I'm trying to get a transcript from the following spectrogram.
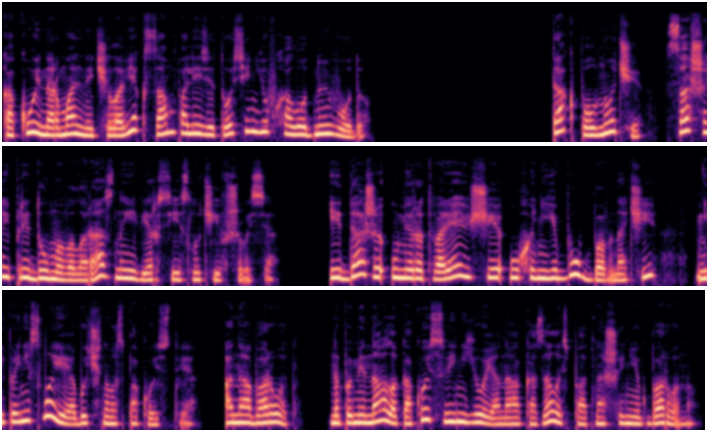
Какой нормальный человек сам полезет осенью в холодную воду? Так полночи Саша и придумывала разные версии случившегося. И даже умиротворяющее уханье Бубба в ночи не принесло ей обычного спокойствия, а наоборот, напоминало, какой свиньей она оказалась по отношению к барону.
